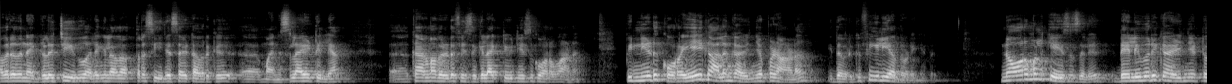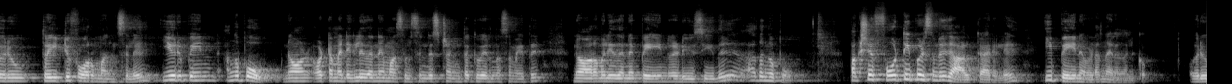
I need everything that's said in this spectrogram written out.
അവരത് നെഗ്ലക്റ്റ് ചെയ്തു അല്ലെങ്കിൽ അത് അത്ര സീരിയസ് ആയിട്ട് അവർക്ക് മനസ്സിലായിട്ടില്ല. കാരണം അവരുടെ ഫിസിക്കൽ ആക്ടിവിറ്റീസ് കുറവാണ്. പിന്നീട് കുറേ കാലം കഴിഞ്ഞപ്പോഴാണ് ഇത് അവർക്ക് ഫീൽ ചെയ്യാൻ തുടങ്ങിയത്. നോർമൽ കേസസിൽ ഡെലിവറി കഴിഞ്ഞിട്ട് ഒരു ത്രീ ടു ഫോർ മന്ത്സിൽ ഈ ഒരു പെയിൻ അങ്ങ് പോകും നോ ഓട്ടോമാറ്റിക്കലി തന്നെ മസിൽസിന്റെ സ്ട്രെങ്ത് ഒക്കെ വരുന്ന സമയത്ത് നോർമലി തന്നെ പെയിൻ റെഡ്യൂസ് ചെയ്ത് അതങ്ങ് പോകും പക്ഷേ ഫോർട്ടി പെർസെന്റേജ് ആൾക്കാരിൽ ഈ പെയിൻ അവിടെ നിലനിൽക്കും. ഒരു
